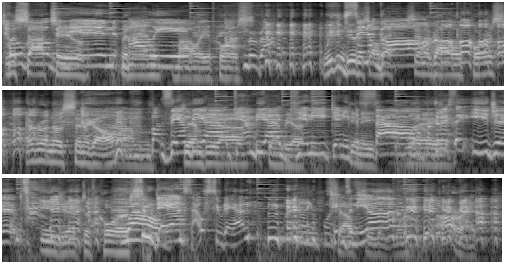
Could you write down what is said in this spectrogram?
Togo, Lesotho, Benin, Benin, Mali, Mali, of course. uh, Morocco, we can do this all Senegal. day. Senegal, of course. Everyone knows Senegal. Um, Zambia, Gambia, Gambia, Guinea, Guinea, Guinea, Bissau. Guinea. Did I say Egypt? Egypt, of course. Wow. Sudan, South Sudan. Million points. South Tanzania. Sudan. All right.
